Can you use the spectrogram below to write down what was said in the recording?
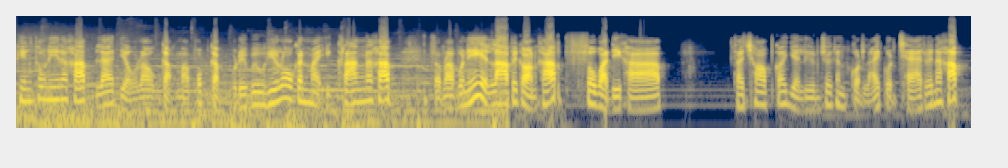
เพียงเท่านี้นะครับ และเดี๋ยวเรากลับมาพบกับรีวิวฮีโร่กันใหม่อีกครั้งนะครับสำหรับวันนี้ลาไปก่อนครับ สวัสดีครับ ถ้าชอบก็อย่าลืมช่วยกันกดไลค์กดแชร์ด้วยนะครับ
